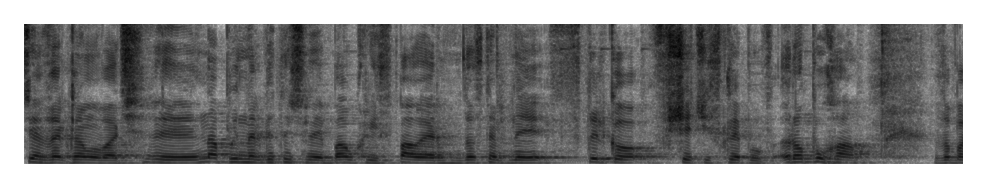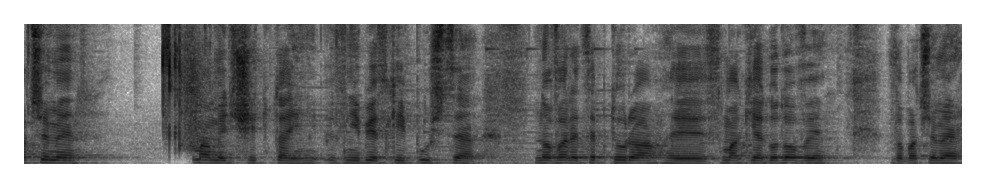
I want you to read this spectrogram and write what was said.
Chciałem zareklamować yy, napój energetyczny Bauchris Power, dostępny w, tylko w sieci sklepów Ropucha. Zobaczymy. Mamy dzisiaj tutaj w niebieskiej puszce nowa receptura, yy, smak jagodowy. Zobaczymy.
